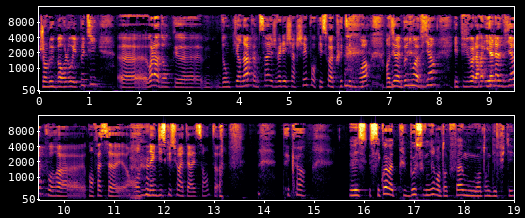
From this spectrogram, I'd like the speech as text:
Jean-Louis Borloo est petit. Euh, voilà, donc euh, donc il y en a comme ça et je vais les chercher pour qu'ils soient à côté de moi. On dirait Benoît vient et puis voilà, et Alain vient pour qu'on fasse on a une discussion intéressante. D'accord. C'est quoi votre plus beau souvenir en tant que femme ou en tant que députée?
